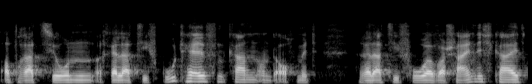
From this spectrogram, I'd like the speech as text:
Operation relativ gut helfen kann und auch mit relativ hoher Wahrscheinlichkeit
